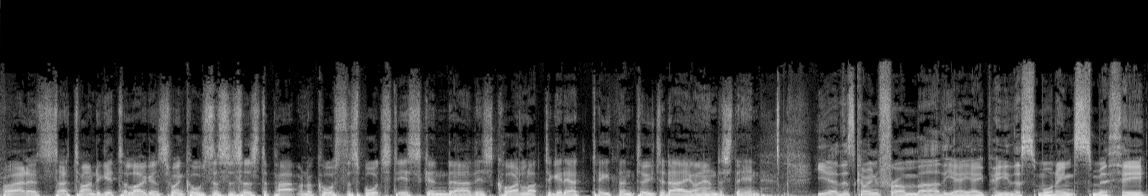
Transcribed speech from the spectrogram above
Right, it's uh, time to get to Logan Swinkles. This is his department, of course, the sports desk, and uh, there's quite a lot to get our teeth into today, I understand. Yeah, this coming from uh, the AAP this morning, Smithy.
